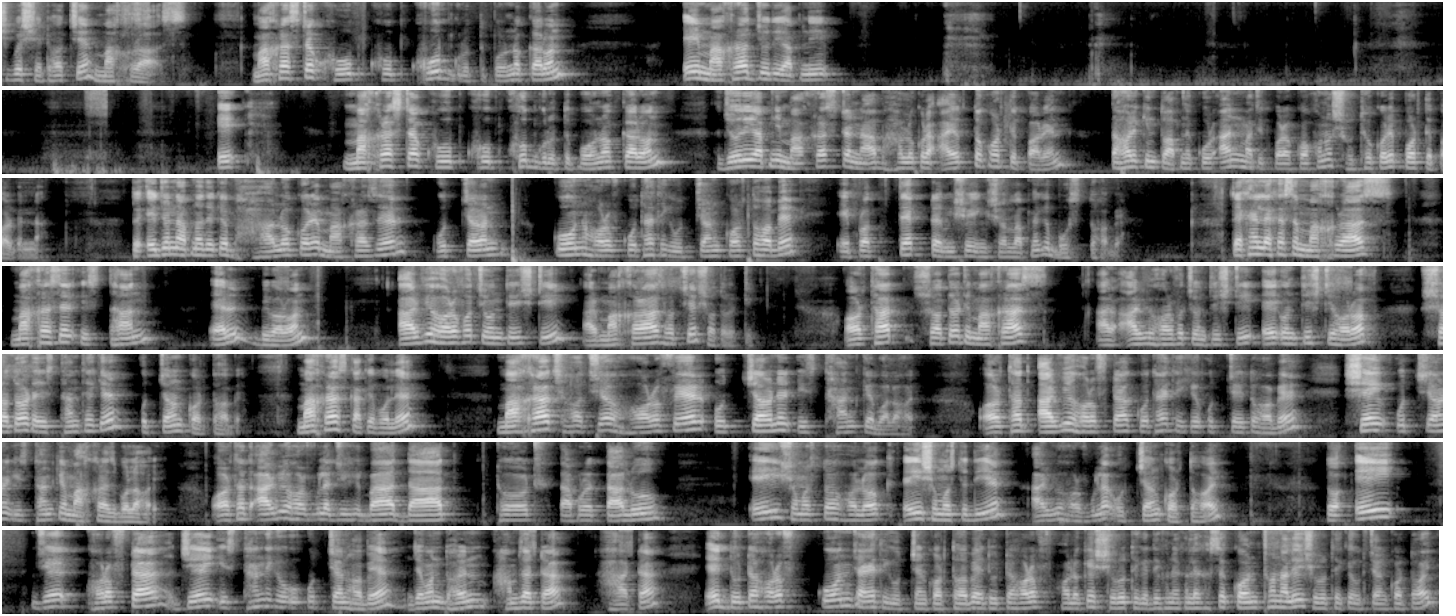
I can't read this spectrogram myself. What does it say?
শিখবে সেটা হচ্ছে মাখরাজ। মাখরাজটা খুব খুব খুব গুরুত্বপূর্ণ কারণ এই মাখরাজ যদি আপনি এই মাখরাজটা খুব খুব খুব গুরুত্বপূর্ণ কারণ যদি আপনি মাখরাজটা না ভালো করে আয়ত্ত করতে পারেন, তাহলে কিন্তু আপনি কোরআন মাজিদ পড়া কখনো শুদ্ধ করে পড়তে পারবেন না। তো এই জন্য আপনাদেরকে ভালো করে মাখরাজের উচ্চারণ, কোন হরফ কোথা থেকে উচ্চারণ করতে হবে এই প্রত্যেকটা বিষয় ইনশাল্লাহ আপনাকে বুঝতে হবে। তো এখানে লেখা আছে মাখরাজ, মাখরাজের স্থান, এর বিবরণ। আরবি হরফ হচ্ছে উনত্রিশটি আর মাখরাজ হচ্ছে সতেরোটি। অর্থাৎ সতেরোটি মাখরাজ আর আরবি হরফ হচ্ছে উনত্রিশটি। এই উনত্রিশটি হরফ সতেরোটা স্থান থেকে উচ্চারণ করতে হবে। মাখরাজ কাকে বলে? মাখরাজ হচ্ছে হরফের উচ্চারণের স্থানকে বলা হয়। অর্থাৎ আরবি হরফটা কোথায় থেকে উচ্চারিত হবে? সেই উচ্চারণের স্থানকে মাখরাজ বলা হয়। অর্থাৎ আরবি হরফগুলো জিহিবা, দাঁত, ঠোঁট, তারপরে তালু, এই সমস্ত হলক, এই সমস্ত দিয়ে আরবি হরফগুলো উচ্চারণ করতে হয়। তো এই যে হরফটা যে স্থান থেকে উচ্চারণ হবে, যেমন ধরেন হামজাটা, হাটা, এই দুটো হরফ কোন জায়গা থেকে উচ্চারণ করতে হবে? এই দুটো হরফ হলকে শুরু থেকে, দেখুন এখানে লেখা আছে কণ্ঠনালী শুরু থেকে উচ্চারণ করতে হয়।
